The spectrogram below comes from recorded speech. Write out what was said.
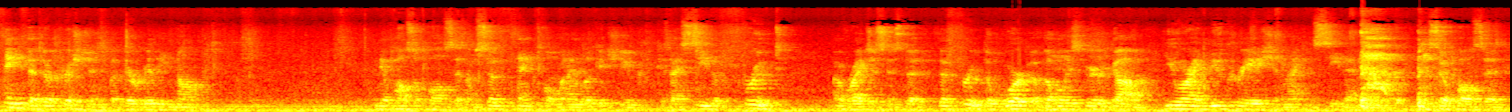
think that they're Christians, but they're really not. The Apostle Paul says, I'm so thankful when I look at you because I see the fruit of righteousness, the, the fruit, the work of the Holy Spirit of God. You are a new creation, and I can see that. and so Paul says,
